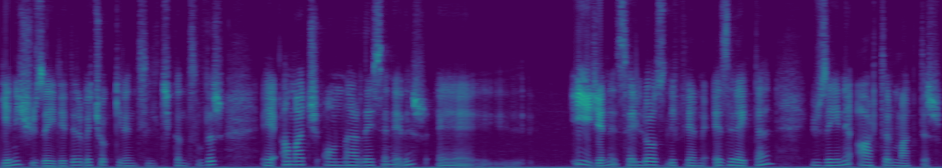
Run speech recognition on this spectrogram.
geniş yüzeylidir ve çok girintili çıkıntılıdır. E, amaç onlarda ise nedir? E, iyicene selüloz liflerini ezerekten yüzeyini artırmaktır.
